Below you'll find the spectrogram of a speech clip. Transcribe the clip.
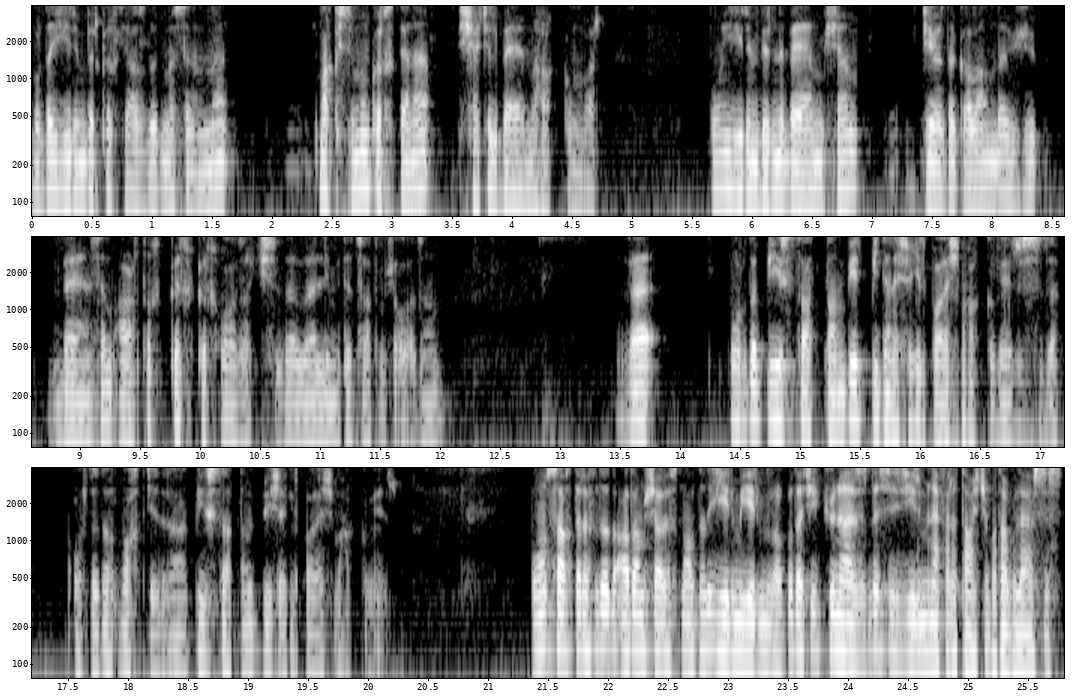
burada 21-40 yazılıb. Məsələn, mən maksimum 40 dənə şəkil bəyənmə haqqım var. Bunun 21-ni bəyənmişəm. Geridə qalan da ücü bəyənsəm artıq 40-40 olacaq ikisi də və limitə çatmış olacağam. Və burada 1 saatdan bir bir dənə şəkil paylaşma haqqı verir sizə. Ortada vaxt gedir ha. 1 saatdan bir bir şəkil paylaşma haqqı verir. Onun sağ tərəfində də adam işarəsinin altında 20-20 var. Bu da ki, gün ərzində siz 20 nəfərə takib ata bilərsiniz.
